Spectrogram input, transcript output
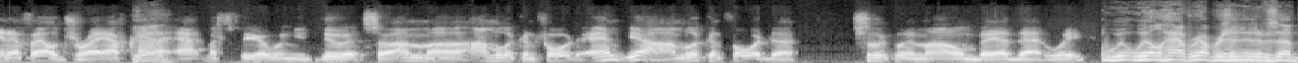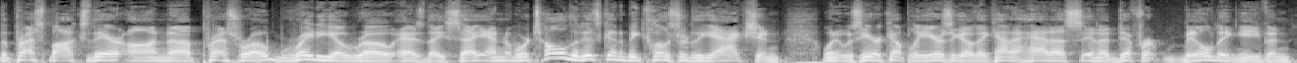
NFL draft kind yeah. of atmosphere when you do it. So I'm uh, I'm looking forward, to, and yeah, I'm looking forward to sleeping in my own bed that week. We'll have representatives of the press box there on uh, press row, radio row, as they say, and we're told that it's going to be closer to the action. When it was here a couple of years ago, they kind of had us in a different building, even.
